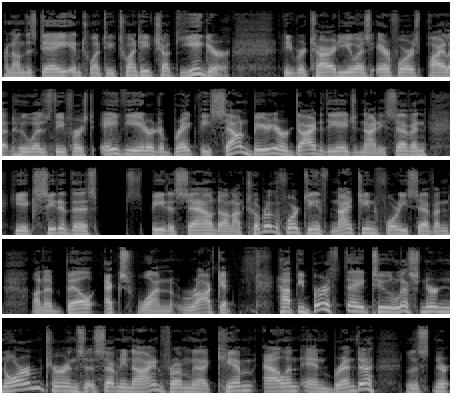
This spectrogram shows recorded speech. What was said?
And on this day in 2020, Chuck Yeager the retired U.S. Air Force pilot who was the first aviator to break the sound barrier died at the age of 97. He exceeded the speed of sound on October the 14th, 1947, on a Bell X 1 rocket. Happy birthday to listener Norm, turns 79 from uh, Kim, Alan, and Brenda. Listener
